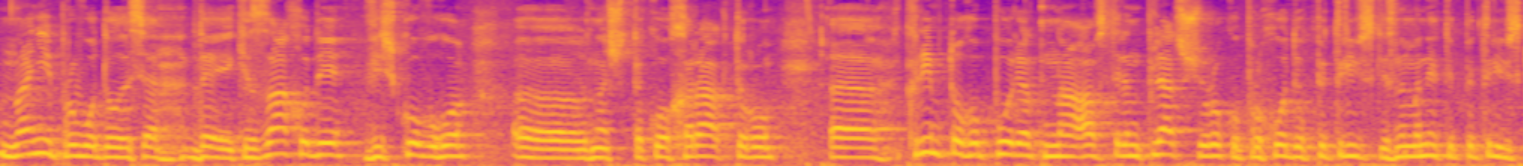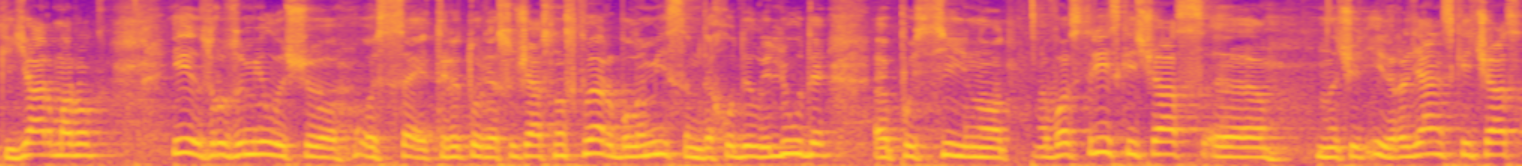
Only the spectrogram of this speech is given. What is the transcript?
На ній проводилися деякі заходи військового е, значить, такого характеру. Е, крім того, поряд на Австріан пляж щороку проходив Петрівський, знаменитий Петрівський ярмарок. І зрозуміло, що ось ця територія сучасного скверу була місцем, де ходили люди е, постійно. В австрійський час, е, значить, і радянський час,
